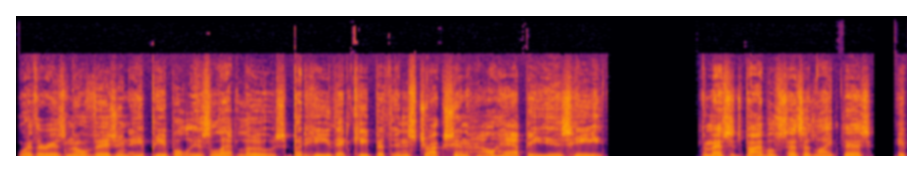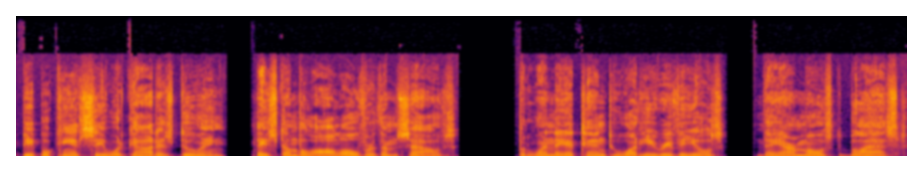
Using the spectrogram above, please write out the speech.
Where there is no vision, a people is let loose, but he that keepeth instruction, how happy is he. The Message Bible says it like this If people can't see what God is doing, they stumble all over themselves. But when they attend to what he reveals, they are most blessed.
